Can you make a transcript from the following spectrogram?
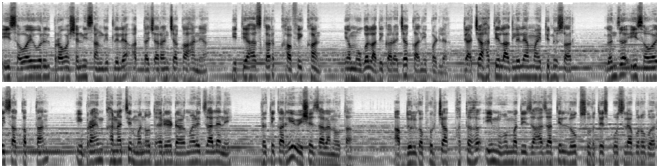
ई सवाईवरील प्रवाशांनी सांगितलेल्या अत्याचारांच्या कहाण्या इतिहासकार खाफी खान या मोगल अधिकाऱ्याच्या कानी पडल्या. त्याच्या हाती लागलेल्या माहितीनुसार गंज ई सवाईचा कप्तान इब्राहिम खानाचे मनोधैर्य डळमळीत झाल्याने प्रतिकारही विशेष झाला नव्हता. अब्दुल गफूरच्या फतह ई मुहम्मदी जहाजातील लोक सुरतेस पोचल्याबरोबर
